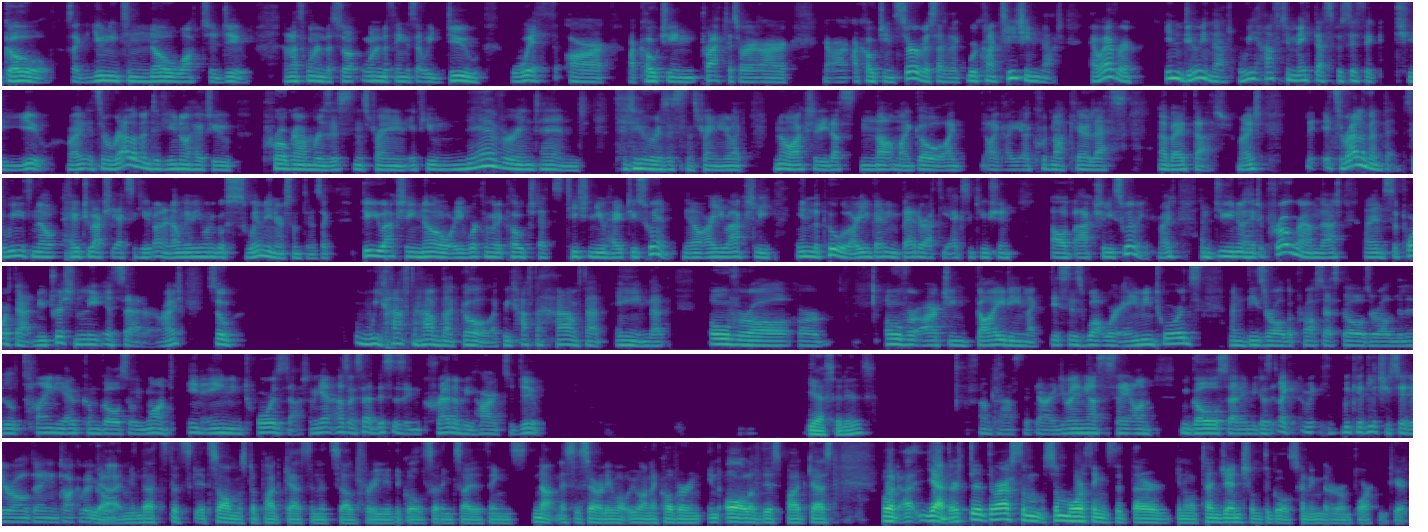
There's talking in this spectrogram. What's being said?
goal. It's like you need to know what to do, and that's one of the one of the things that we do with our our coaching practice or our our, our coaching service. That like we're kind of teaching that. However, in doing that, we have to make that specific to you, right? It's irrelevant if you know how to program resistance training. If you never intend to do resistance training, you're like, no, actually, that's not my goal. I like I, I could not care less about that, right? It's relevant then. So we need to know how to actually execute. I don't know, maybe you want to go swimming or something. It's like, do you actually know? Are you working with a coach that's teaching you how to swim? You know, are you actually in the pool? Are you getting better at the execution of actually swimming, right? And do you know how to program that and then support that nutritionally, etc. Right. So we have to have that goal. Like we have to have that aim, that overall or overarching guiding like this is what we're aiming towards and these are all the process goals or all the little tiny outcome goals that we want in aiming towards that and again as i said this is incredibly hard to do yes it is Fantastic, Gary. Do you have anything else to say on goal setting? Because like we could literally sit here all day and talk about. Yeah, goal. I mean that's that's it's almost a podcast in itself, really. The goal setting side of things, not necessarily what we want to cover in, in all of this podcast, but uh, yeah, there, there there are some some more things that that are you know tangential to goal setting that are important here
